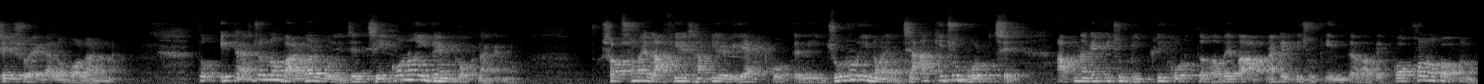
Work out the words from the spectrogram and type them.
শেষ হয়ে গেল বলার না তো এটার জন্য বারবার বলি যে যে কোনো ইভেন্ট হোক না কেন সবসময় লাফিয়ে ঝাঁপিয়ে রিয়্যাক্ট করতে নেই। জরুরি নয়, যা কিছু ঘটছে, আপনাকে কিছু বিক্রি করতে হবে বা আপনাকে কিছু কিনতে হবে। কখনো কখনো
